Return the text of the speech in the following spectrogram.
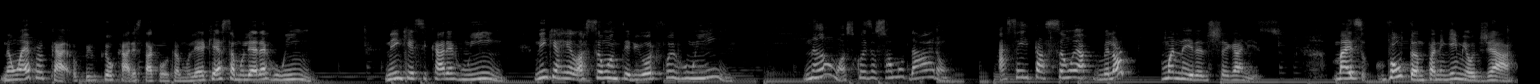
Não é porque o cara está com outra mulher que essa mulher é ruim, nem que esse cara é ruim, nem que a relação anterior foi ruim. Não, as coisas só mudaram. aceitação é a melhor maneira de chegar nisso. Mas voltando para ninguém me odiar,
